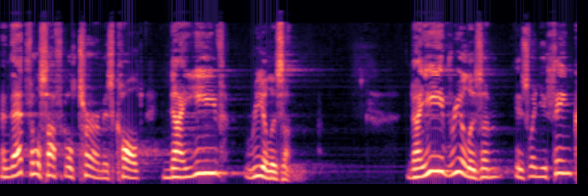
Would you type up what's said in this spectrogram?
And that philosophical term is called naive realism. Naive realism is when you think,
